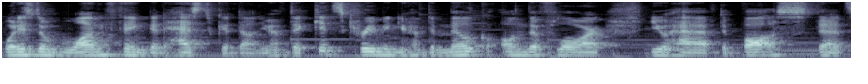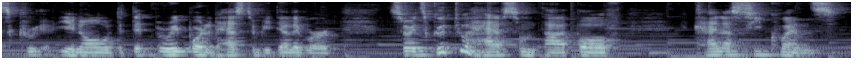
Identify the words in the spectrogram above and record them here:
What is the one thing that has to get done? You have the kids screaming, you have the milk on the floor, you have the boss that's, you know, the, the report that has to be delivered. So it's good to have some type of kind of sequence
